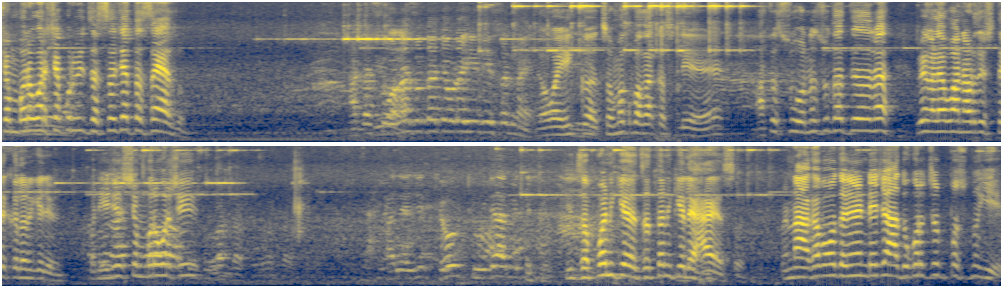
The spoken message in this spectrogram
शंभर वर्षापूर्वी जसंच्या तसं आहे अजून. आता सोनं सुद्धा तेवढं ही दिसत नाही. ही क- चमक बघा कसली आहे. आता सोनं सुद्धा ते जरा वेगळ्या वानावर दिसते कलर गेले. पण हे जे शंभर वर्षी आणि याची ठेव ठेवली आम्ही तशी ही जपन के जतन केले हाय असं. पण नागाभाऊ दहीहंड्याच्या अगोदरच पासून ये.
